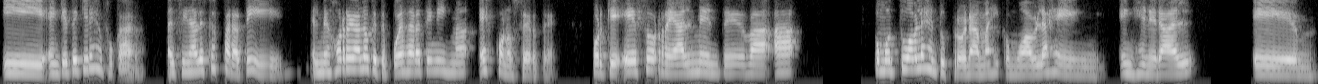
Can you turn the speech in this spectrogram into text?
y en qué te quieres enfocar. Al final esto es para ti. El mejor regalo que te puedes dar a ti misma es conocerte, porque eso realmente va a, como tú hablas en tus programas y como hablas en, en general em,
